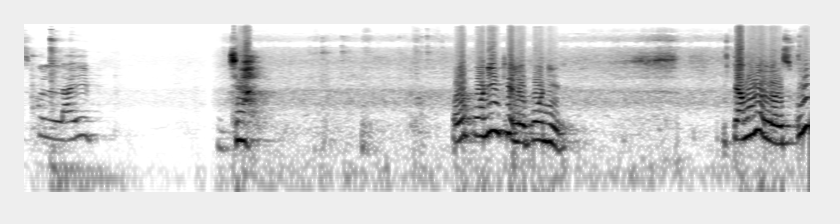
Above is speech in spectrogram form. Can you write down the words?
স্কুল লাইফ। যা। ওরা পনির খেলো, পনির। কেমন হলো স্কুল?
